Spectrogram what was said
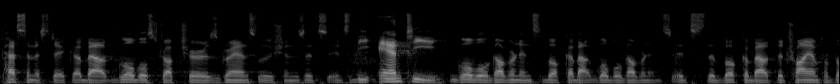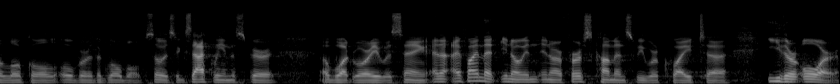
pessimistic about global structures, grand solutions. It's, it's the anti-global governance book about global governance. It's the book about the triumph of the local over the global. So it's exactly in the spirit of what Rory was saying. And I find that, you know, in, in our first comments, we were quite uh, either or.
